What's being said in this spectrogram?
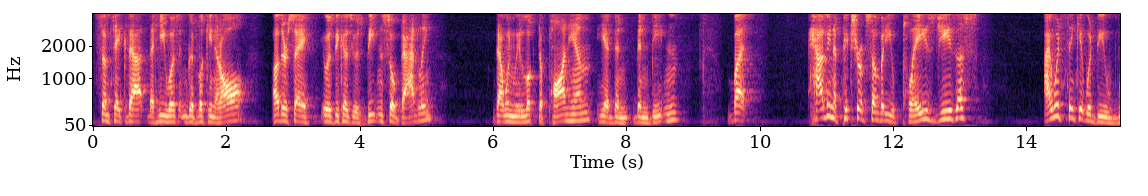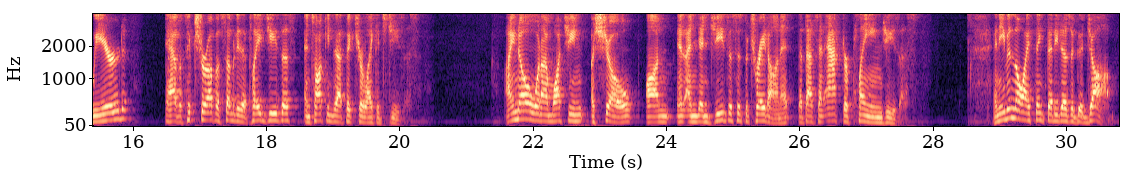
Some take that that he wasn't good looking at all. Others say it was because he was beaten so badly that when we looked upon him, he had been, been beaten. But having a picture of somebody who plays Jesus, I would think it would be weird to have a picture up of somebody that played Jesus and talking to that picture like it's Jesus. I know when I'm watching a show on and, and, and, Jesus is portrayed on it that that's an actor playing Jesus. And even though I think that he does a good job,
